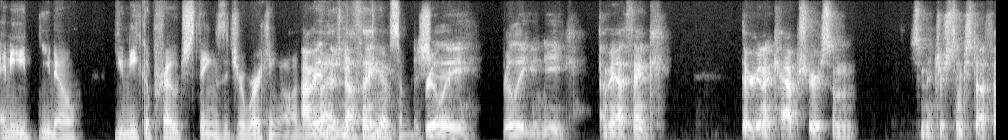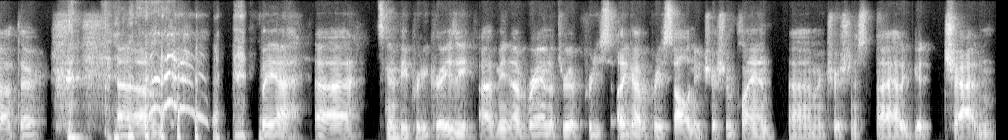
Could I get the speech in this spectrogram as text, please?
any, you know, unique approach things that you're working on. I mean, there's nothing really, really unique. I mean, I think they're going to capture some some interesting stuff out there. um, but yeah, uh, it's going to be pretty crazy. I mean, I've ran through a pretty, I think I have a pretty solid nutrition plan. Uh, my nutritionist and I had a good chat and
